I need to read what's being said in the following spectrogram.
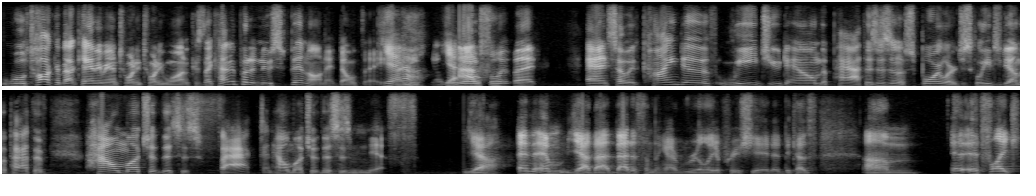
we'll talk about Candyman 2021 because they kind of put a new spin on it, don't they? Yeah, I mean, yeah, absolutely. But and so it kind of leads you down the path. This isn't a spoiler; just leads you down the path of how much of this is fact and how much of this mm-hmm. is myth. Yeah, and and yeah, that that is something I really appreciated because um, it, it's like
